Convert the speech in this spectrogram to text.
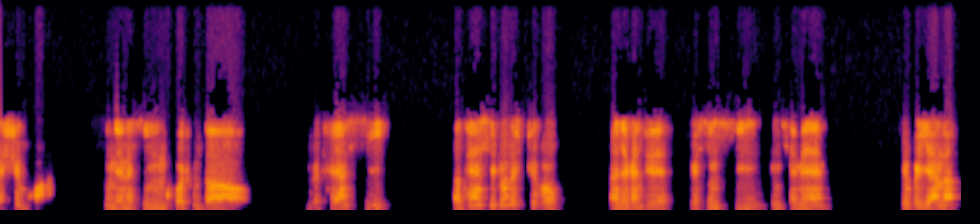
在升华，心连的心扩充到整个太阳系，到太阳系中的时候，大家感觉这个信息跟前面就不一样了。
